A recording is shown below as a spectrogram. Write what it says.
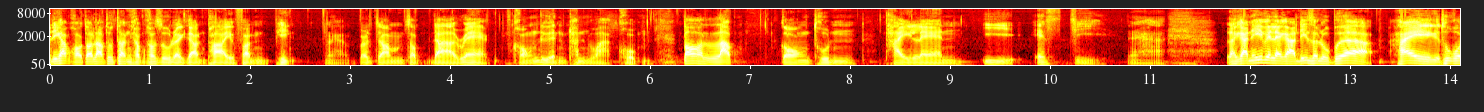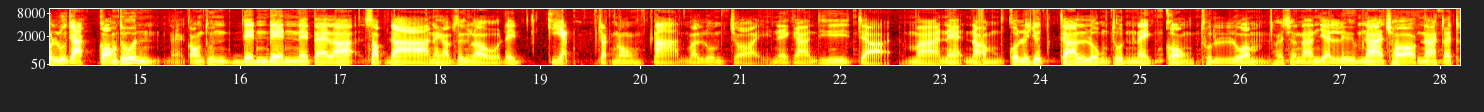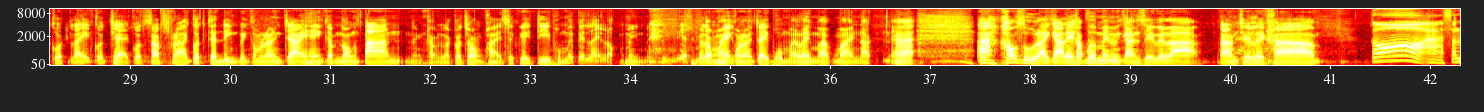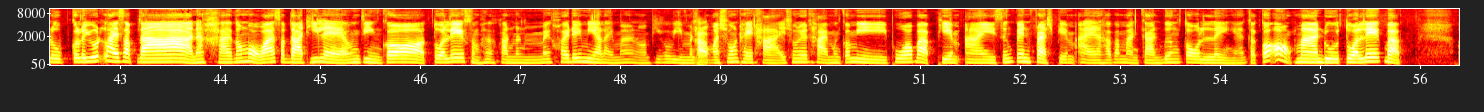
วัสดีครับ ขอต้อนรับทุกท่านครับเข้าสู่รายการพายฟันพิกนะครับประจำสัปดาห์แรกของเดือนธันวาคม ต้อนรับกองทุนไทยแลนด์ ESG นะฮะรายการนี้เป็นรายการที่สรุปเพื่อให้ทุกคนรู้จักกองทุนกองทุนเด่นๆ ในแต่ละสัปดาห์นะครับ ซึ่งเราได้เกียรติ จากน้องตาลมาร่วมจอยในการที่จะมาแนะนำกลยุทธ์การลงทุนในกองทุนรวม เพราะฉะนั้นอย่าลืมนะชอบนะกดกดไลค์กดแชร์กด subscribe กดกระดิ่งเป็นกำลังใจให้กับน้องตาลนะครับแล้วก็ช่องพายสกรีตีผมไม่เป็นไรหรอกไม่ไม่ซีเรียสไม่ต้องมาให้กำลังใจผมอะไรมากมายนักนะฮะอะเข้าสู่รายการเลยครับเพื่อไม่เป็นการเสียเวลาตามเชิญเลยครับ ก็อ่าสรุปกลยุทธ์รายสัปดาห์นะคะ ต้องบอกว่าสัปดาห์ที่แล้วจริงๆก็ตัวเลขสำคัญๆมันไม่ค่อยได้มีอะไรมากเนาะพี่กวีมันครัอบอกมาช่วงท้ายๆ ช่วงท้ายๆมันก็มีพวกแบบ PMI ซึ่งเป็น flash PMI นะคะ ประมาณการเบื้องต้นอะไรอย่างเงี้ยแต่ก็ออกมาดูตัวเลขแบบ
